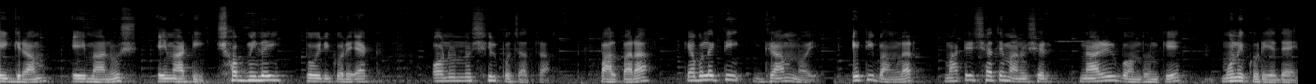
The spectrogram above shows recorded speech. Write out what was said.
এই গ্রাম, এই মানুষ, এই মাটি সব মিলেই তৈরি করে এক অনন্য শিল্পযাত্রা। পালপাড়া কেবল একটি গ্রাম নয়, এটি বাংলার মাটির সাথে মানুষের নারীর বন্ধনকে মনে করিয়ে দেয়।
